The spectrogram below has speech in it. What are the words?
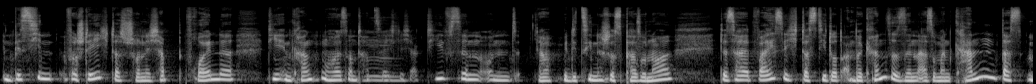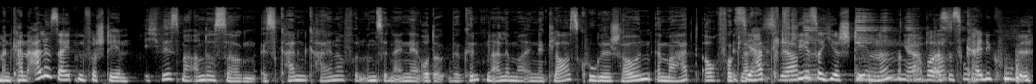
ein bisschen verstehe ich das schon. Ich habe Freunde, die in Krankenhäusern tatsächlich Mhm. aktiv sind und ja, medizinisches Personal. Deshalb weiß ich, dass die dort an der Grenze sind. Also man kann das, man kann alle Seiten verstehen. Ich will es mal anders sagen. Es kann keiner von uns in eine, oder wir könnten alle mal in eine Glaskugel schauen. Man hat auch Sie hat Vergleichswerte. Gläser hier stehen, ne? Ja, aber es ist Glaskugel. keine Kugel.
